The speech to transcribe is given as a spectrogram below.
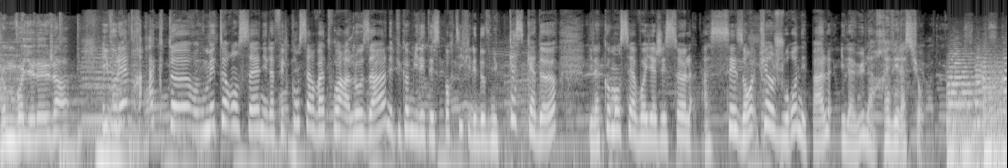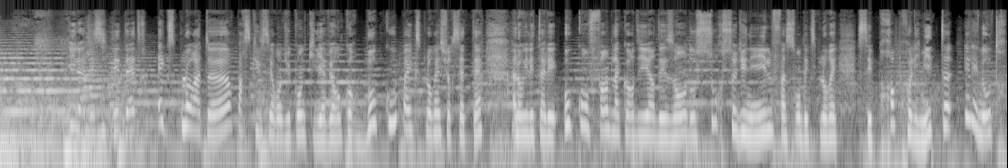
Je me voyais déjà. Il voulait être acteur ou metteur en scène. Il a fait le conservatoire à Lausanne. Et puis, comme il était sportif, il est devenu cascadeur. Il a commencé à voyager seul à 16 ans. Et puis, un jour, au Népal, il a eu la révélation. D'être explorateur parce qu'il s'est rendu compte qu'il y avait encore beaucoup à explorer sur cette terre. Alors il est allé aux confins de la cordillère des Andes, aux sources du Nil, façon d'explorer ses propres limites et les nôtres.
